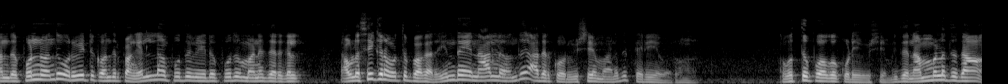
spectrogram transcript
அந்த பொண்ணு வந்து ஒரு வீட்டுக்கு வந்திருப்பாங்க. எல்லாம் புது வீடு புது மனிதர்கள். அவ்வளோ சீக்கிரம் ஒத்து போகாது. இன்றைய நாளில் வந்து அதற்கு ஒரு விஷயமானது தெரிய வரும். ஒத்து போகக்கூடிய விஷயம். இது நம்மளது தான்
